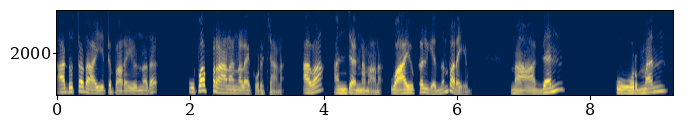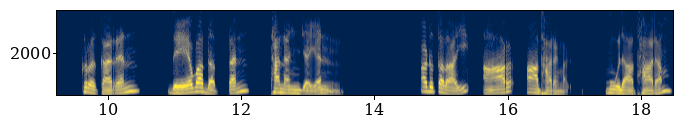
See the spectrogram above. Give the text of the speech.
അടുത്തതായിട്ട് പറയുന്നത് ഉപപ്രാണങ്ങളെക്കുറിച്ചാണ്. അവ അഞ്ചെണ്ണമാണ്. വായുക്കൾ എന്നും പറയും. നാഗൻ കൂർമൻ കൃകരൻ ദേവദത്തൻ ധനഞ്ജയൻ. അടുത്തതായി ആറ് ആധാരങ്ങൾ. മൂലാധാരം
